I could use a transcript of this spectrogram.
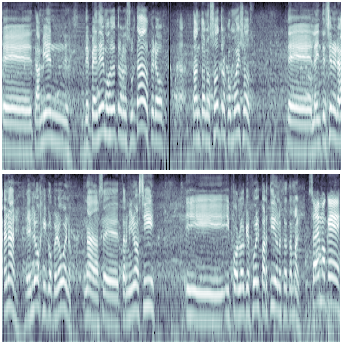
Eh, también dependemos de otros resultados, pero tanto nosotros como ellos Eh, la intención era ganar, es lógico, pero bueno, nada, se terminó así y, por lo que fue el partido no está tan mal. Sabemos que,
